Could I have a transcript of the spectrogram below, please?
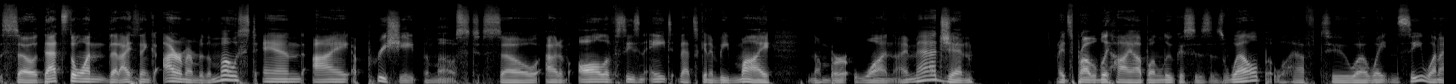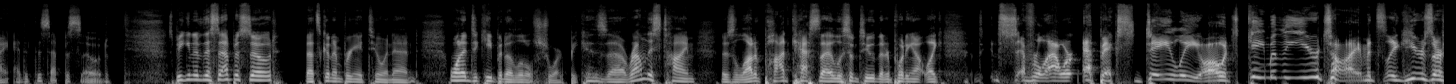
so that's the one that I think I remember the most and I appreciate the most. So out of all of season eight, that's going to be my number one. I imagine it's probably high up on Lucas's as well, but we'll have to uh, wait and see when I edit this episode. Speaking of this episode, that's going to bring it to an end. Wanted to keep it a little short because uh, around this time, there's a lot of podcasts that I listen to that are putting out like several hour epics daily. Oh, it's game of the year time. It's like, here's our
